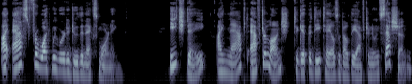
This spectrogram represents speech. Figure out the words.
I asked for what we were to do the next morning. Each day, I napped after lunch to get the details about the afternoon session,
